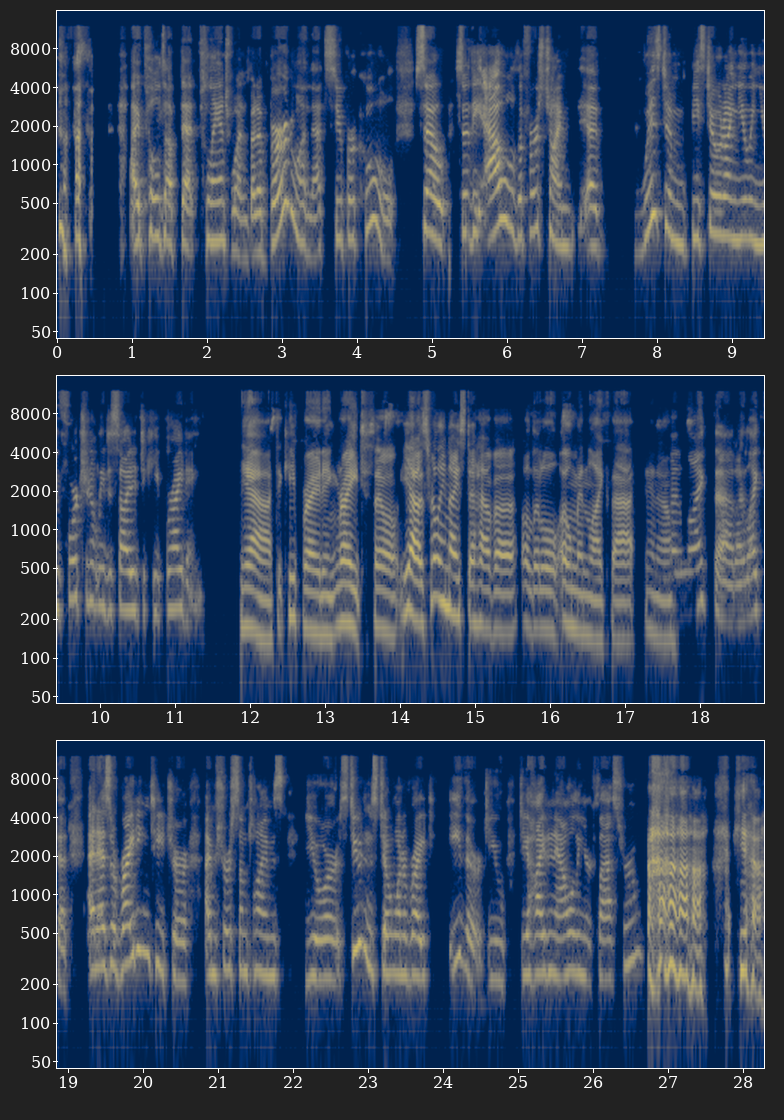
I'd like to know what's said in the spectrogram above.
I pulled up that plant one. But a bird one, that's super cool. So so the owl, the first time, uh, wisdom bestowed on you, and you fortunately decided to keep writing yeah to keep writing right so yeah it's really nice to have a, a little omen like that you know. I like that i like that and as a writing teacher i'm sure sometimes your students don't want to write either do you do you hide an owl in your classroom? Yeah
